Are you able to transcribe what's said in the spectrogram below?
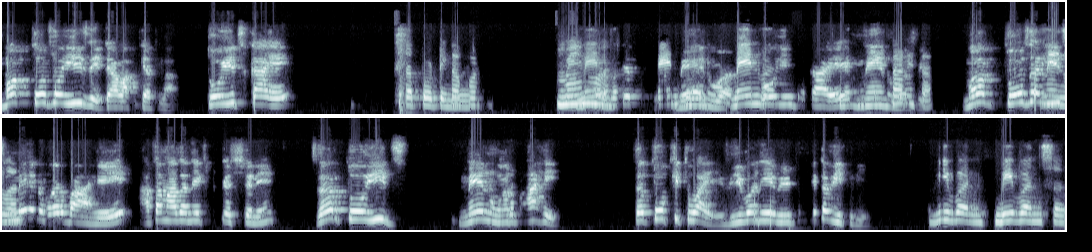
मग तो जो इज आहे त्या वाक्यातला तो इज काय आहे? सपोर्टिंग मेन मेन काय मेन वर्ब. मग तो जर इज. मेन वर्ब आहे आता माझा नेक्स्ट क्वेश्चन आहे. जर तो इज मेन वर्ब आहे तर तो कितवा आहे? व्ही वन आहे व्ही टू का V three B one B one sir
